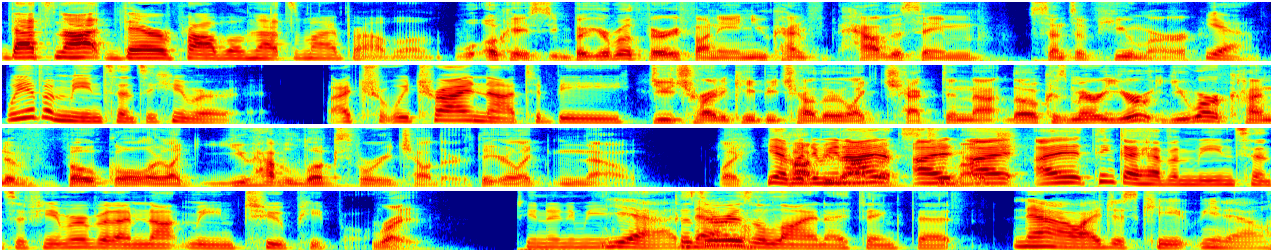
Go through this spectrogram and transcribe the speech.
that's not their problem. That's my problem. Well, okay, so, but you're both very funny, and you kind of have the same sense of humor. Yeah, we have a mean sense of humor. I tr- we try not to be. Do you try to keep each other like checked in that though? Because Mary, you're you are kind of vocal, or like you have looks for each other that you're like, no, like Yeah, but I mean, that, I I. I I think I have a mean sense of humor, but I'm not mean to people. right. Do you know what I mean? Yeah, because there no. is a line I think that Now I just keep, you know,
